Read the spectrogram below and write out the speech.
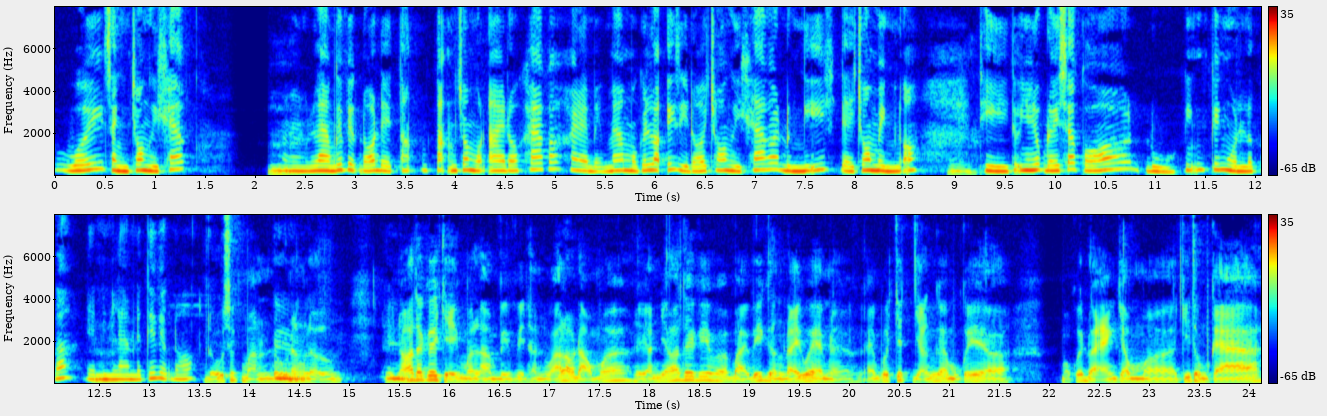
với dành cho người khác Ừ. ừ, làm cái việc đó để tặng tặng cho một ai đó khác á hay là để mang một cái lợi ích gì đó cho người khác á đừng nghĩ để cho mình nữa Ừ. thì tự nhiên lúc đấy sẽ có đủ những cái nguồn lực á để Ừ. mình làm được cái việc đó đủ sức mạnh đủ Ừ. năng lượng thì nói tới cái chuyện mà làm việc vì thành quả lao động á thì anh nhớ tới cái bài viết gần đây của em nè em có trích dẫn ra một cái ờ, một cái đoạn trong uh, chí tôn ca á.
